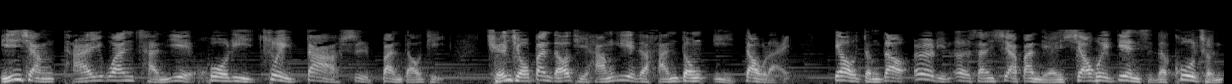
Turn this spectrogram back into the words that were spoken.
影响台湾产业获利最大是半导体。全球半导体行业的寒冬已到来，要等到二零二三下半年消费电子的库存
